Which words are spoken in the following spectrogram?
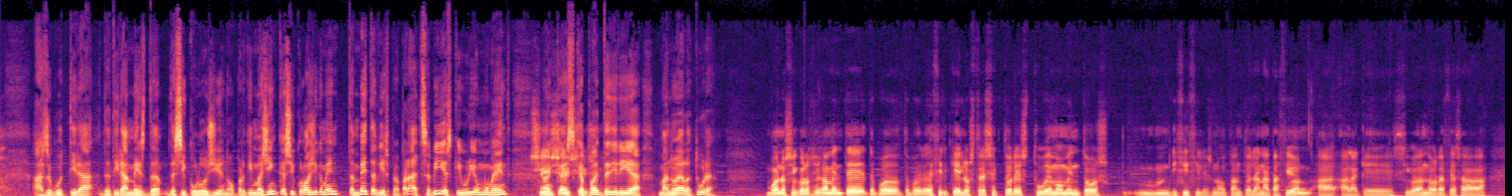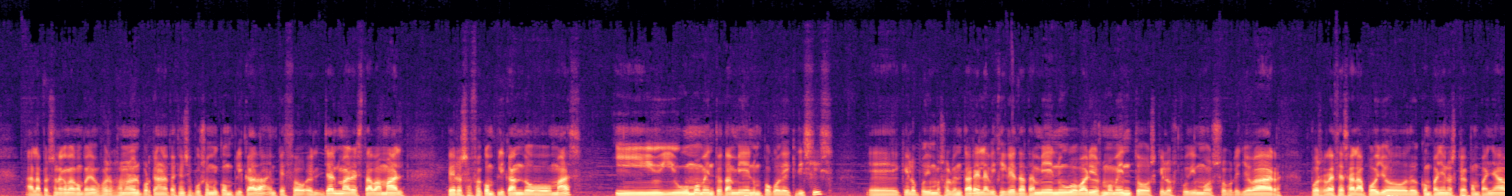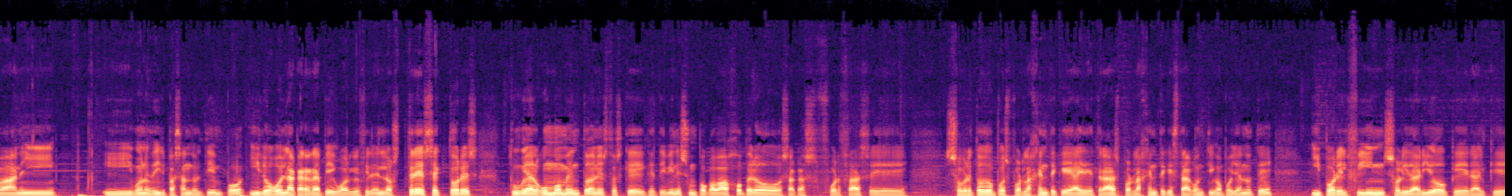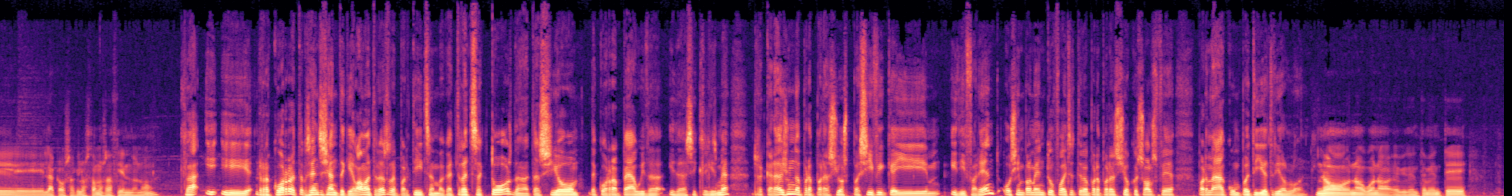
has hagut tirar, de tirar més de, de psicologia, no? Perquè imagino que psicològicament també t'havies preparat. Sabies que hi hauria un moment Sí, en sí, què sí, capot sí. te diria Manuel, atura. Bueno, psicológicamente te, puedo, te podría decir que los tres sectores tuve momentos mm, difíciles, ¿no? Tanto en la natación, a, a la que sigo dando gracias a, a la persona que me acompañó, que fue José Manuel, porque la natación se puso muy complicada. Empezó, el- ya el mar estaba mal, pero se fue complicando más. Y, y hubo un momento también un poco de crisis eh, que lo pudimos solventar. En la bicicleta también hubo varios momentos que los pudimos sobrellevar, pues gracias al apoyo de compañeros que acompañaban y, y bueno, de ir pasando el tiempo. Y luego en la carrera a pie igual, decir, en los tres sectores tuve algún momento en estos que, que te vienes un poco abajo, pero sacas fuerzas, eh, sobre todo pues por la gente que hay detrás, por la gente que está contigo apoyándote y por el fin solidario que era el que la causa que lo estamos haciendo, ¿no? Clar, i, i recórrer 360 quilòmetres repartits en aquests tres sectors, de natació, de córrer a peu i de, i de ciclisme, requereix una preparació específica i, i diferent o simplement tu fas la teva preparació que sols fer per anar a competir a triatlons? No, no, bueno, evidentemente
